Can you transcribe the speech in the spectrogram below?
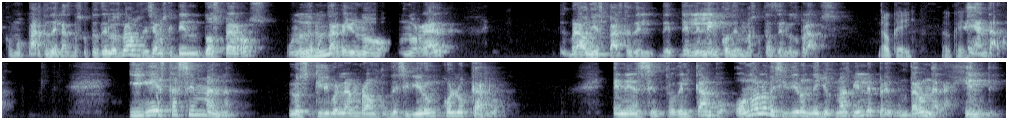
como parte de las mascotas de los Browns. Decíamos que tienen dos perros, uno de botarga y uno, uno real. Brownie es parte del, elenco de mascotas de los Browns. Ok, ok. Ahí andado. Y esta semana, los Cleveland Browns decidieron colocarlo en el centro del campo. O no lo decidieron ellos, más bien le preguntaron a la gente.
